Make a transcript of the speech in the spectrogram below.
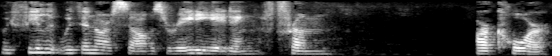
We feel it within ourselves radiating from our core.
